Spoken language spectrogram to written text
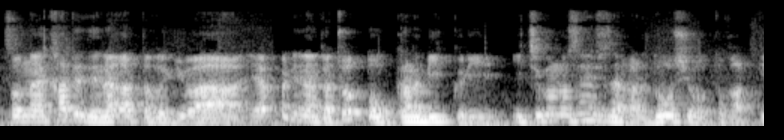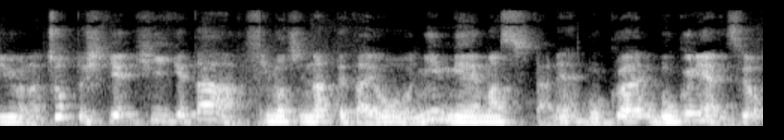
そんな勝ててなかった時はやっぱりなんかちょっとおっかなびっくり一軍の選手だからどうしようとかっていうようなちょっと引け引けた気持ちになってたように見えましたね。僕は僕にはですよ、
